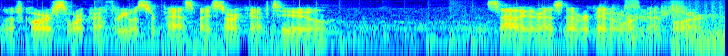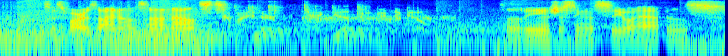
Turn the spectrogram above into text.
And. Of course, Warcraft 3 was surpassed by StarCraft 2. And sadly, there has never been a Warcraft 4. So as far as I know, it's not announced. It'll be interesting to see what happens.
